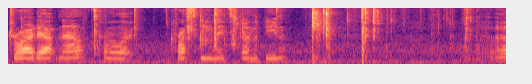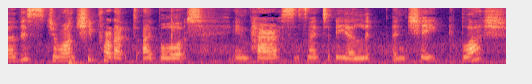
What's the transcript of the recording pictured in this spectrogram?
dried out now. It's kind of like crusty, needs to go in the bin. Uh, this Givenchy product I bought in Paris. It's meant to be a lip and cheek blush.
